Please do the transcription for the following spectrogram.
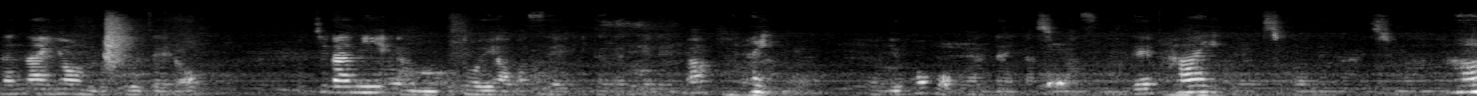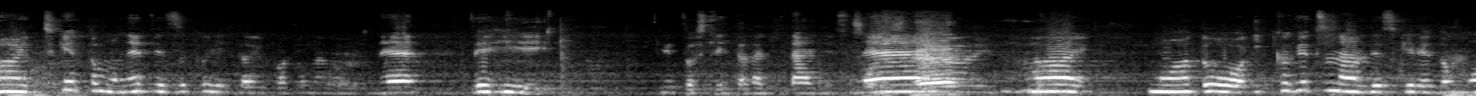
七四六ゼロ。こちらにあのお問い合わせいただければ、い。あの購入方法をご案内いたしますので、はい。よろしくお願いします。はい、チケットもね手作りということなのでね、ぜひゲットしていただきたいですそうですねね。はい。もうあと1ヶ月なんですけれども、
